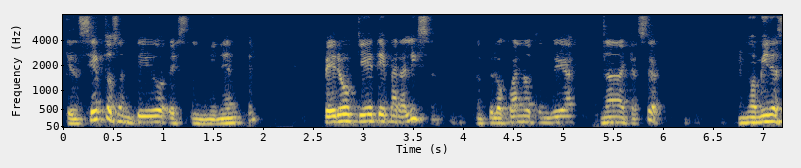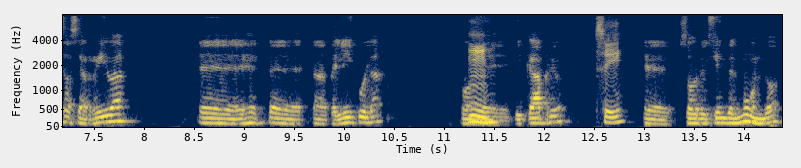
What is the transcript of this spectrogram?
que en cierto sentido es inminente, pero que te paraliza, ante lo cual no tendrías nada que hacer. No mires hacia arriba, eh, es este, esta película con mm. eh, DiCaprio sí. Eh, sobre el fin del mundo.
